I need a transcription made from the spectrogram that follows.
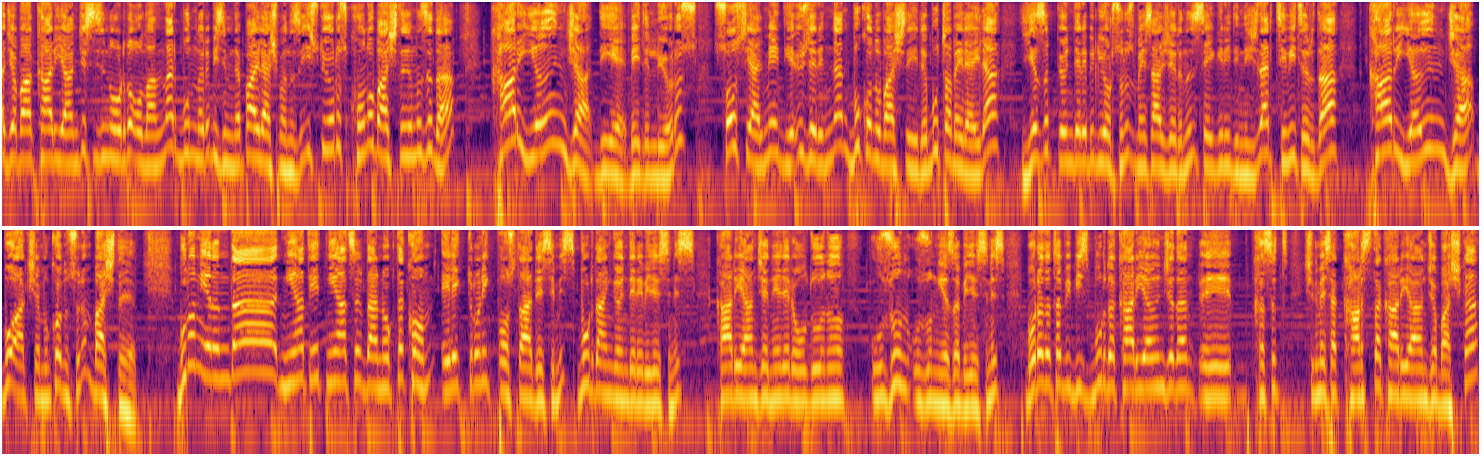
acaba kar yağınca sizin orada olanlar bunları bizimle paylaşmanızı istiyoruz. Konu başlığımızı da kar yağınca diye belirliyoruz. Sosyal medya üzerinden bu konu başlığıyla bu tabelayla yazıp gönderebiliyorsunuz mesajlarınızı sevgili dinleyiciler. Twitter'da kar yağınca bu akşamın konusunun başlığı. Bunun yanında nihatetnihatsırdar.com elektronik posta adresimiz. Buradan gönderebilirsiniz. Kar yağınca neler olduğunu uzun uzun yazabilirsiniz. Bu arada tabii biz burada kar yağıncadan e, kasıt şimdi mesela Kars'ta kar yağınca başka,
